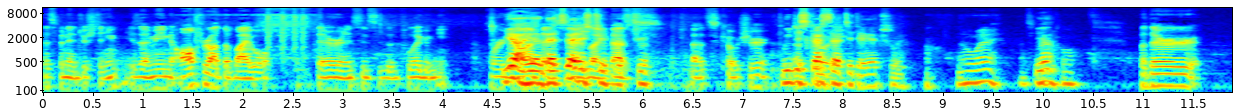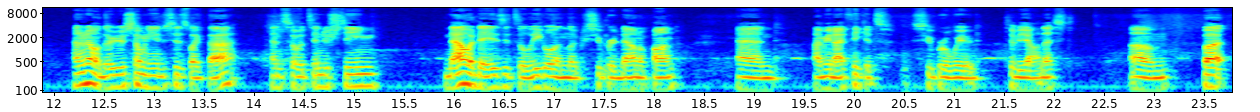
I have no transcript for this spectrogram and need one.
That's been interesting. Is I mean, all throughout the Bible, there are instances of polygamy. Where Yeah, God yeah, that's- said, is like, true, that's That's, that's kosher. We That's discussed kosher. that today actually. No way. That's Yeah. cool. But there, I don't know. There are just so many instances like that, and so it's interesting. Nowadays, it's illegal and looked super down upon, and I mean, I think it's super weird to be honest. Um, but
